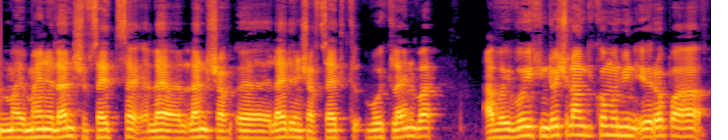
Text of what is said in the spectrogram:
meine Leidenschaft seit, Leidenschaft, äh, Leidenschaft seit wo ich klein war. Aber wo ich in Deutschland gekommen bin, in Europa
